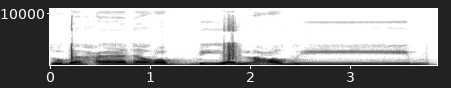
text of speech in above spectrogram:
سبحان ربي العظيم.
